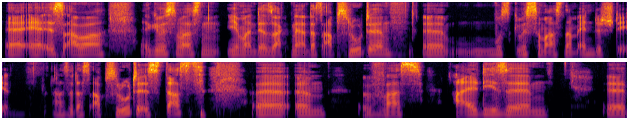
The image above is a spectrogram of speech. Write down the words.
Äh, er ist aber gewissermaßen jemand, der sagt, naja, das Absolute äh, muss gewissermaßen am Ende stehen. Also das Absolute ist das, äh, ähm, was all diese äh,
